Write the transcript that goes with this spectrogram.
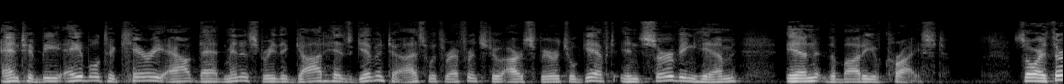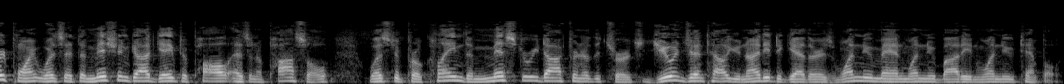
and to be able to carry out that ministry that God has given to us with reference to our spiritual gift in serving Him in the body of Christ. So our third point was that the mission God gave to Paul as an apostle was to proclaim the mystery doctrine of the church, Jew and Gentile united together as one new man, one new body, and one new temple.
